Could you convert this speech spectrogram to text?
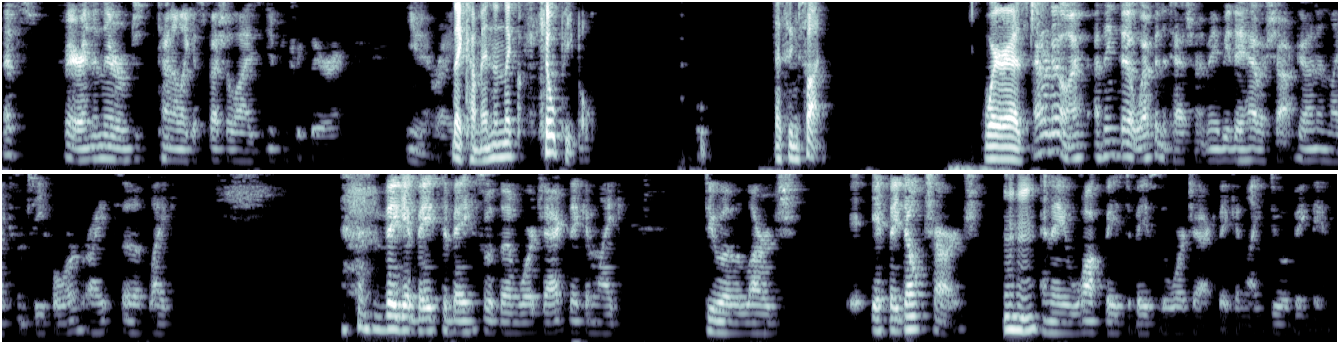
that's fair. And then they're just kind of like a specialized infantry clearer unit, right? they come in and they kill people. That seems fine. Whereas, I don't know. I, I think that weapon attachment, maybe they have a shotgun and like some C4, right? So if like they get base to base with a warjack, they can like do a large. If they don't charge Mhm. and they walk base to base with a warjack, they can like do a big damage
